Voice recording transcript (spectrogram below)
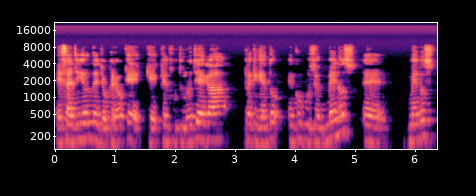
es allí donde yo creo que, que el futuro llega requiriendo, en conclusión, menos, eh, menos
